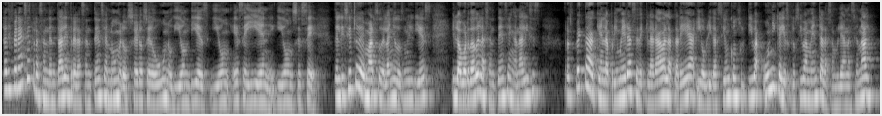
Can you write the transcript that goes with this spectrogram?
La diferencia trascendental entre la sentencia número 001-10-SIN-CC del 18 de marzo del año 2010 y lo abordado en la sentencia en análisis respecta a que en la primera se declaraba la tarea y obligación consultiva única y exclusivamente a la Asamblea Nacional,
